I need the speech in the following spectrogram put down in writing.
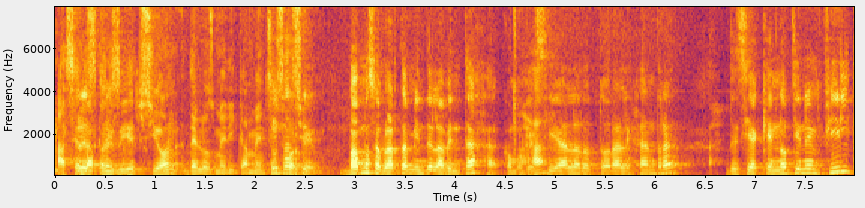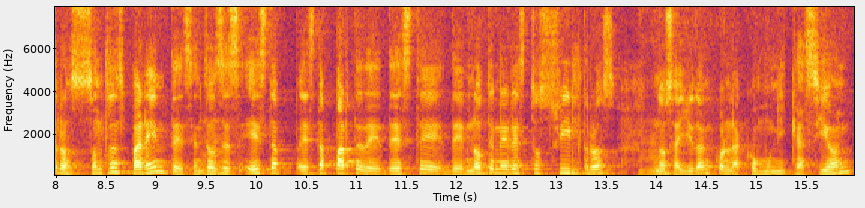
hacer la prescripción de los medicamentos. vamos a hablar también de la ventaja, como decía la doctora Alejandra, decía que no tienen filtros, son transparentes. Entonces, esta, esta parte de, este, de no tener estos filtros nos ayudan con la comunicación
